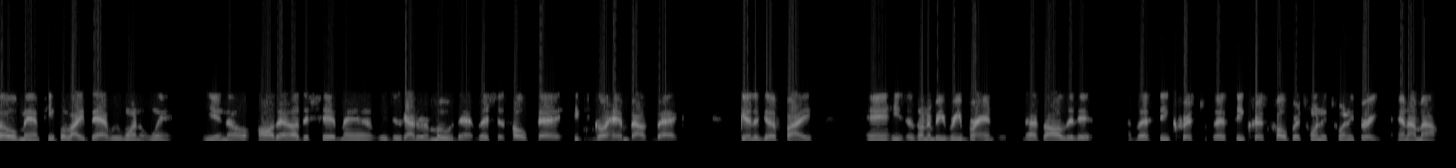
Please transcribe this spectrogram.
So man, people like that, we want to win. You know, all that other shit, man, we just got to remove that. Let's just hope that he can go ahead and bounce back, get a good fight, and he's just going to be rebranded. That's all it is. Let's see Chris. Let's see Chris Colbert 2023, and I'm out.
